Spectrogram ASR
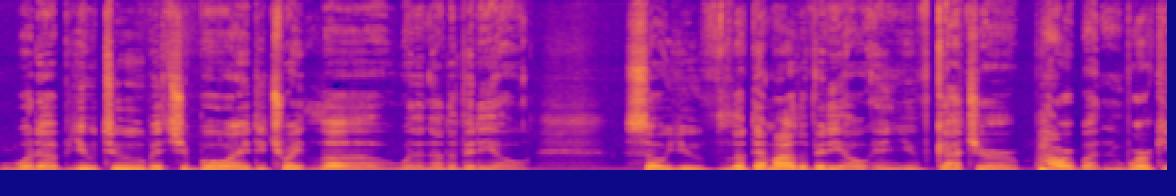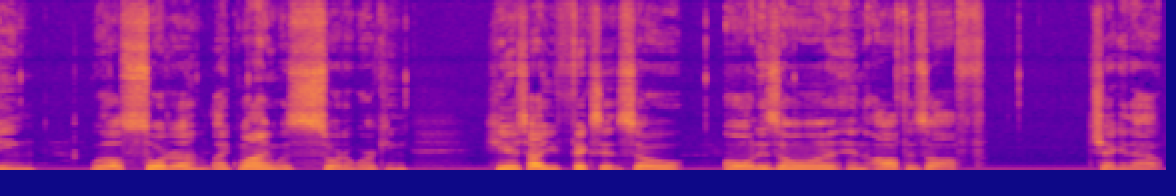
What up, YouTube? It's your boy Detroit Love with another video. So, you've looked at my other video and you've got your power button working. Well, sorta, like mine was sorta working. Here's how you fix it so on is on and off is off. Check it out.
